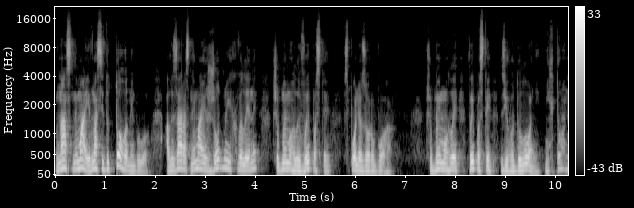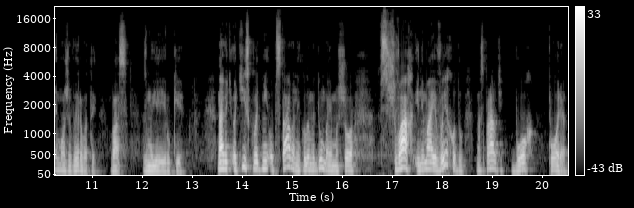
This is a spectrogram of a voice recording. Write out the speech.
в нас немає, в нас і до того не було. Але зараз немає жодної хвилини, щоб ми могли випасти з поля зору Бога, щоб ми могли випасти з Його долоні. Ніхто не може вирвати вас з моєї руки. Навіть оті складні обставини, коли ми думаємо, що швах і немає виходу, насправді Бог поряд.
